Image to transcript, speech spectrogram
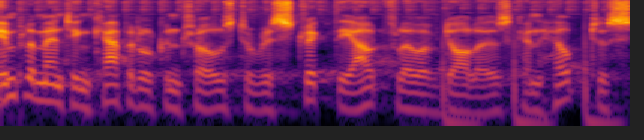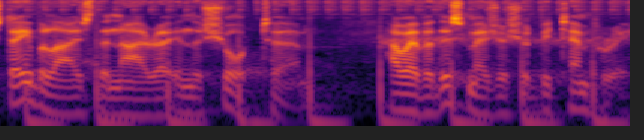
Implementing capital controls to restrict the outflow of dollars can help to stabilize the Naira in the short term. However, this measure should be temporary.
